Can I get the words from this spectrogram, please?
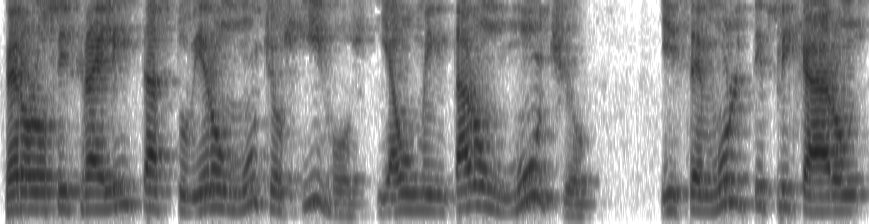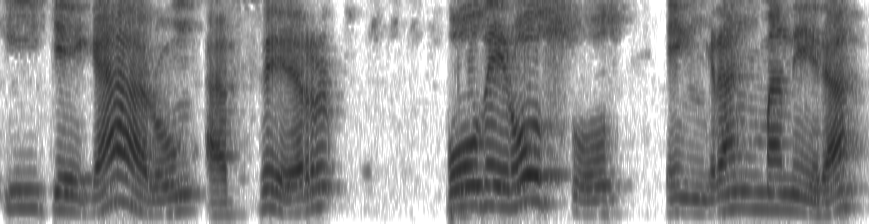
Pero los israelitas tuvieron muchos hijos y aumentaron mucho y se multiplicaron y llegaron a ser poderosos en gran manera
